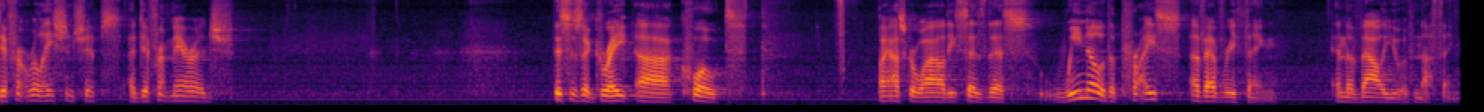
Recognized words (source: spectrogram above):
different relationships, a different marriage. This is a great uh, quote by Oscar Wilde. He says this We know the price of everything and the value of nothing.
